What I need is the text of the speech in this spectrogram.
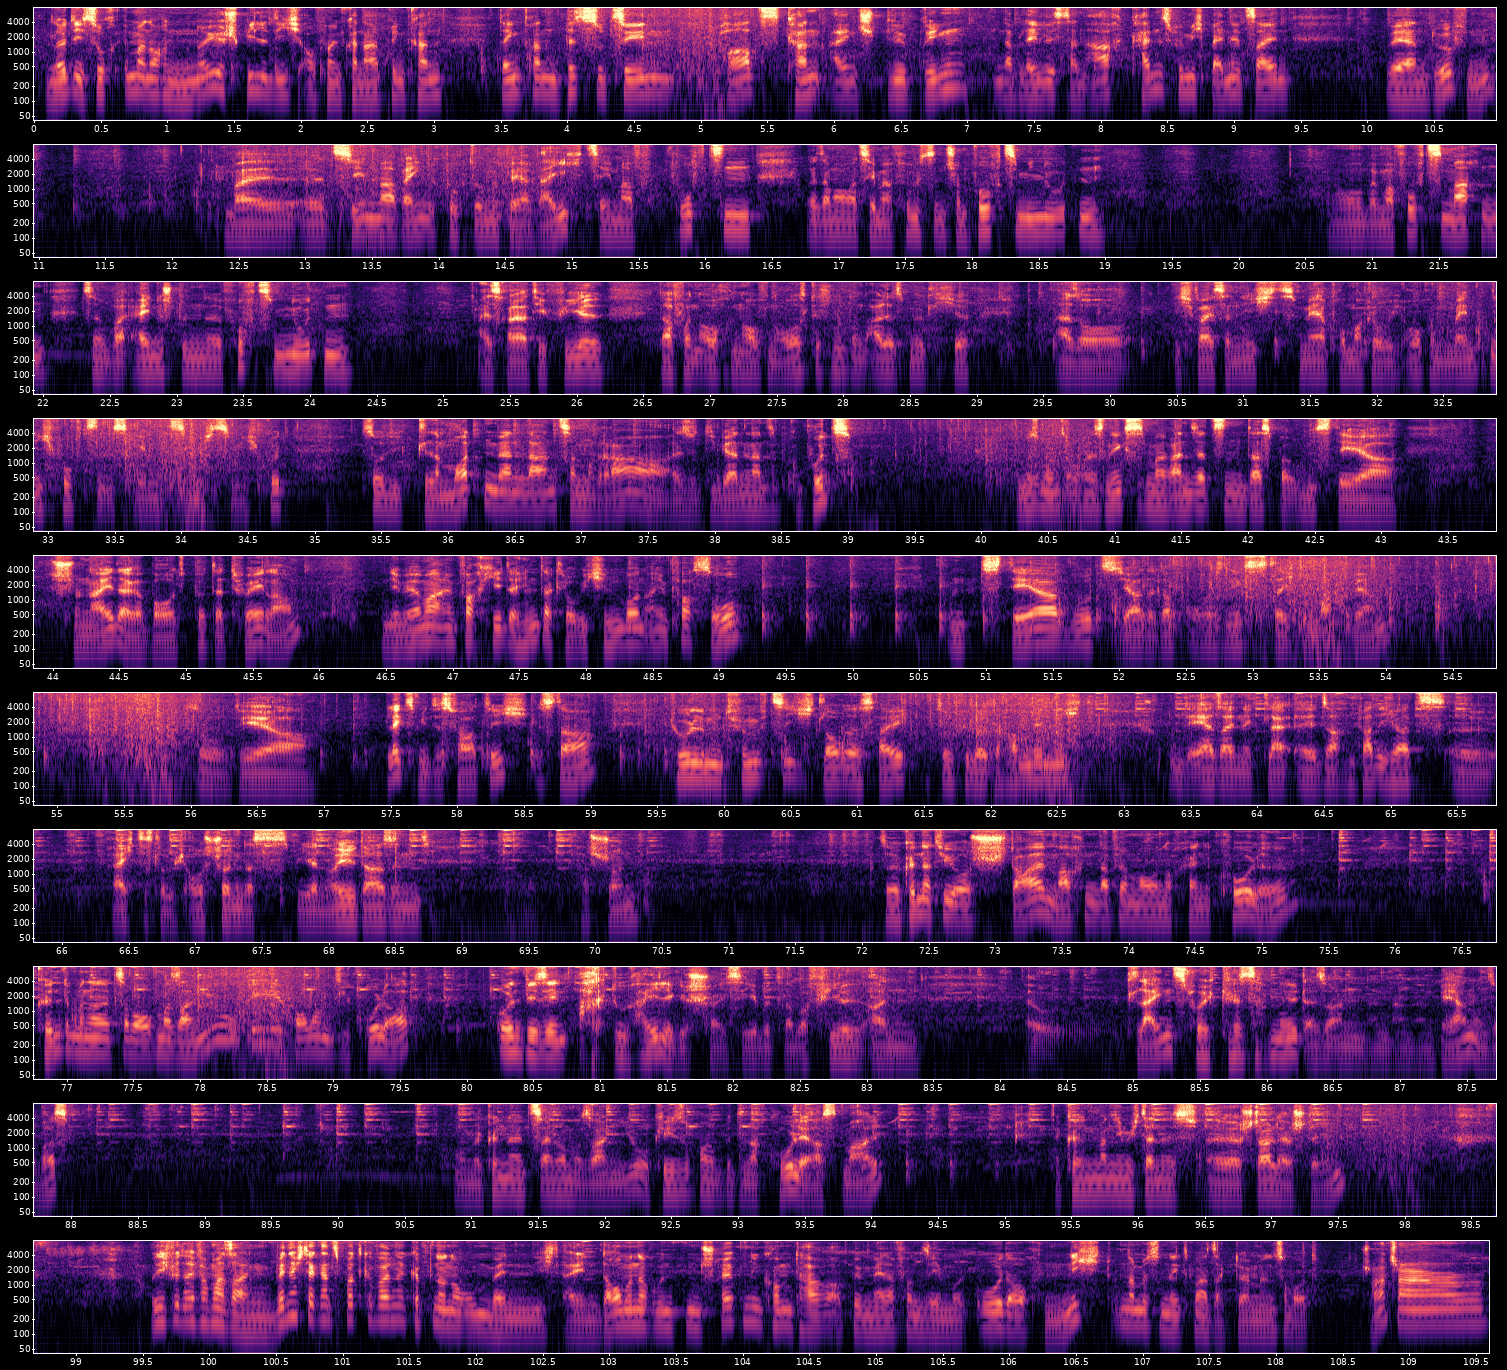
Und Leute, ich suche immer noch neue Spiele, die ich auf meinem Kanal bringen kann. Denkt dran, bis zu 10 Parts kann ein Spiel bringen. In der Playlist danach kann es für mich beendet sein werden dürfen. Weil äh, 10 mal reingeguckt ungefähr reicht. 10 mal 15 oder sagen wir mal 10 mal 15 schon 15 Minuten. Und wenn wir 15 machen, sind wir bei 1 Stunde 15 Minuten. Das ist relativ viel. Davon auch ein Haufen rausgeschnitten und alles mögliche. Also ich weiß ja nicht, mehr wir glaube ich auch im Moment nicht. 15 ist eben ziemlich, ziemlich gut. So, die Klamotten werden langsam rar, also die werden langsam kaputt. Da müssen wir uns auch als nächstes mal ransetzen, dass bei uns der Schneider gebaut wird, der Trailer. Und den werden wir einfach hier dahinter, glaube ich, hinbauen, einfach so. Und der wird, ja, der darf auch als nächstes gleich gemacht werden. So, der Blacksmith ist fertig, ist da. Tool Limit 50, ich glaube das reicht. So viele Leute haben wir nicht. Und er seine Kle äh, Sachen fertig hat, äh, reicht das glaube ich auch schon, dass wieder neue da sind. Passt schon. So, wir können natürlich auch Stahl machen, dafür haben wir noch keine Kohle. Könnte man jetzt aber auch mal sagen, okay, bauen wir ein bisschen Kohle ab. Und wir sehen, ach du heilige Scheiße, hier wird aber viel an äh, Kleinzeug gesammelt, also an, an, an Bären und sowas. Und wir können jetzt einfach mal sagen, jo, okay, such mal bitte nach Kohle erstmal. Dann können man nämlich dann das äh, Stahl herstellen. Und ich würde einfach mal sagen, wenn euch der ganze Spot gefallen hat, gebt nur noch um, wenn nicht einen Daumen nach unten. Schreibt in die Kommentare, ob ihr mehr davon sehen wollt oder auch nicht. Und dann bis zum nächsten Mal. Sagt euer Münsterwort. Ciao, ciao.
